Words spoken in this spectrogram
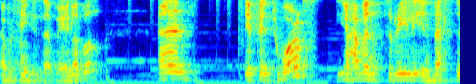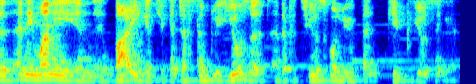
everything is available. And if it works, you haven't really invested any money in, in buying it. You can just simply use it. And if it's useful, you can keep using it.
